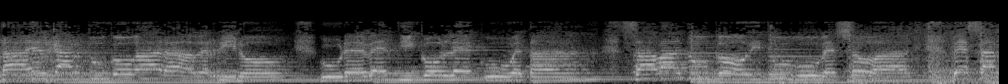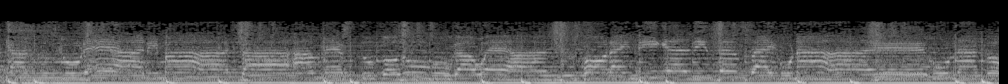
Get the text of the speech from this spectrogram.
Ta elkartuko gara berriro gure betiko lekuetan. Zabalduko ditugu besoak Bezarkatuz gure animak Ta amestuko dugu gauean Horain gelditzen zaiguna Egunako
